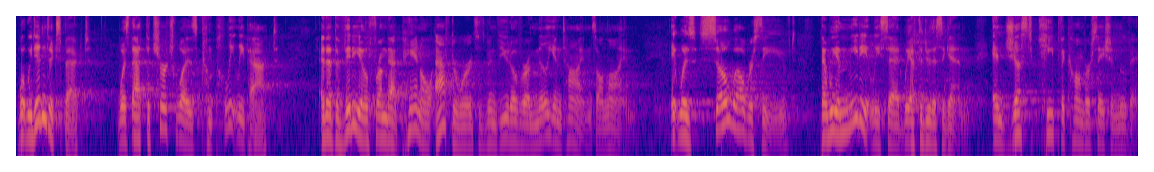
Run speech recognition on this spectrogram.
What we didn't expect was that the church was completely packed and that the video from that panel afterwards has been viewed over a million times online. It was so well received that we immediately said we have to do this again and just keep the conversation moving.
